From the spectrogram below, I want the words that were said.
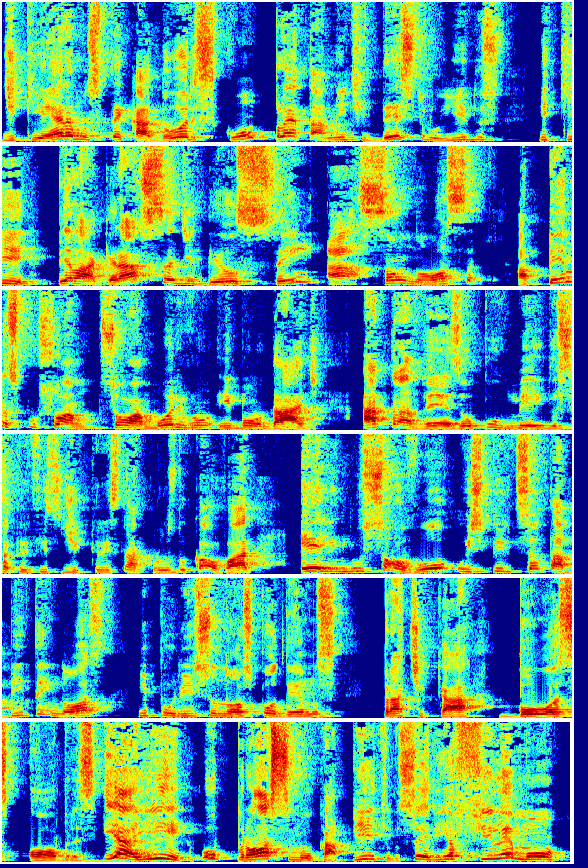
de que éramos pecadores completamente destruídos e que, pela graça de Deus, sem a ação nossa, apenas por sua, seu amor e bondade, através ou por meio do sacrifício de Cristo na cruz do Calvário, ele nos salvou, o Espírito Santo habita em nós e por isso nós podemos praticar boas obras. E aí, o próximo capítulo seria Filemon.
